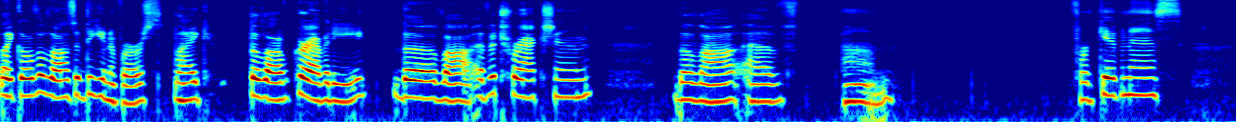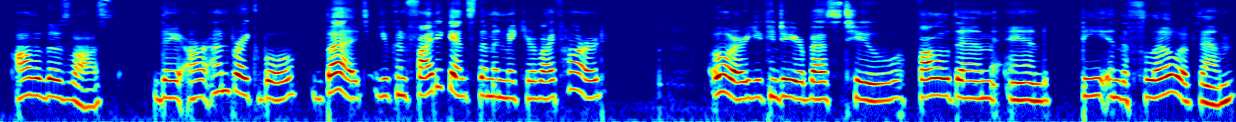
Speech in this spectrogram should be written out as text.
like all the laws of the universe, like the law of gravity, the law of attraction, the law of um, forgiveness, all of those laws. They are unbreakable, but you can fight against them and make your life hard. Or you can do your best to follow them and be in the flow of them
